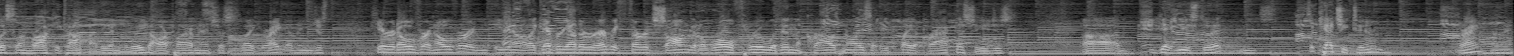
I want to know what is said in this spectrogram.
whistling Rocky Top by the end of the week. All our play. I mean, it's just like right. I mean, just hear it over and over, and you know, like every other, every third song, it'll roll through within the crowd noise that we play at practice. So you just um, you get used to it. It's, it's, a catchy tune, right? I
